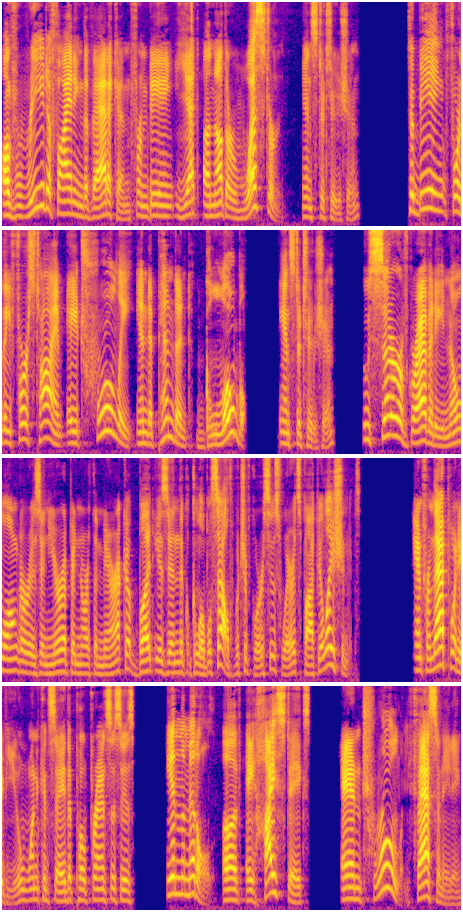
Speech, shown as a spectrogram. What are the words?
of redefining the Vatican from being yet another Western institution to being, for the first time, a truly independent global institution whose center of gravity no longer is in Europe and North America, but is in the global south, which of course is where its population is. And from that point of view, one could say that Pope Francis is in the middle of a high stakes and truly fascinating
